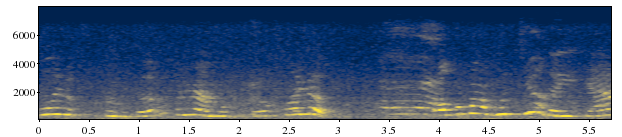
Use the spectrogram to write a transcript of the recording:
बोलो तुम तो अपना तो बुझ गई क्या?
